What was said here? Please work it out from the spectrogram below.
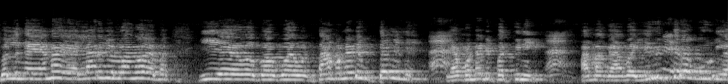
சொல்லுங்க. ஏன்னா எல்லாரும் சொல்லுவாங்க தான் முன்னாடி உத்தமின்னு என் முன்னாடி பத்தினி. ஆமாங்க. அவ இருக்கிற ஊர்ல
